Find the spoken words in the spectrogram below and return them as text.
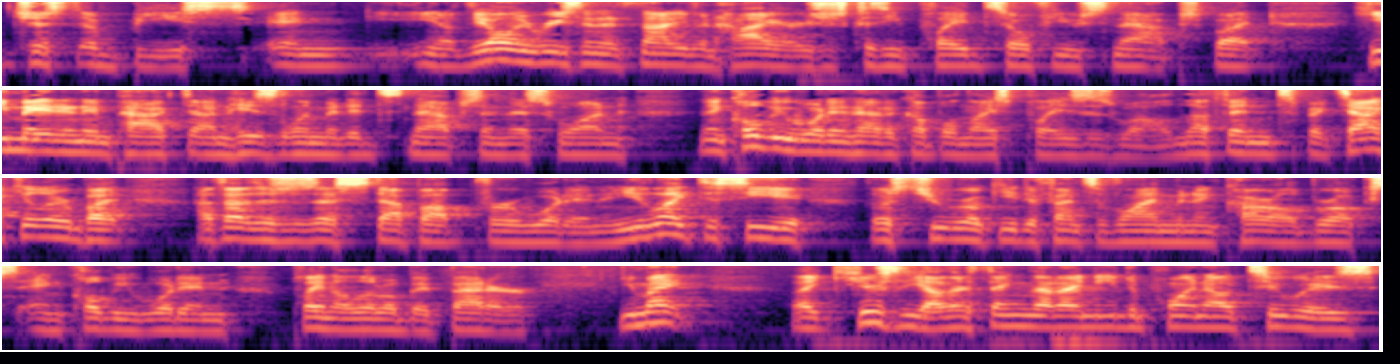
just a beast. And, you know, the only reason it's not even higher is just because he played so few snaps, but he made an impact on his limited snaps in this one. And then Colby Wooden had a couple nice plays as well. Nothing spectacular, but I thought this was a step up for Wooden. And you like to see those two rookie defensive linemen and Karl Brooks and Colby Wooden playing a little bit better. You might, like, here's the other thing that I need to point out too is,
